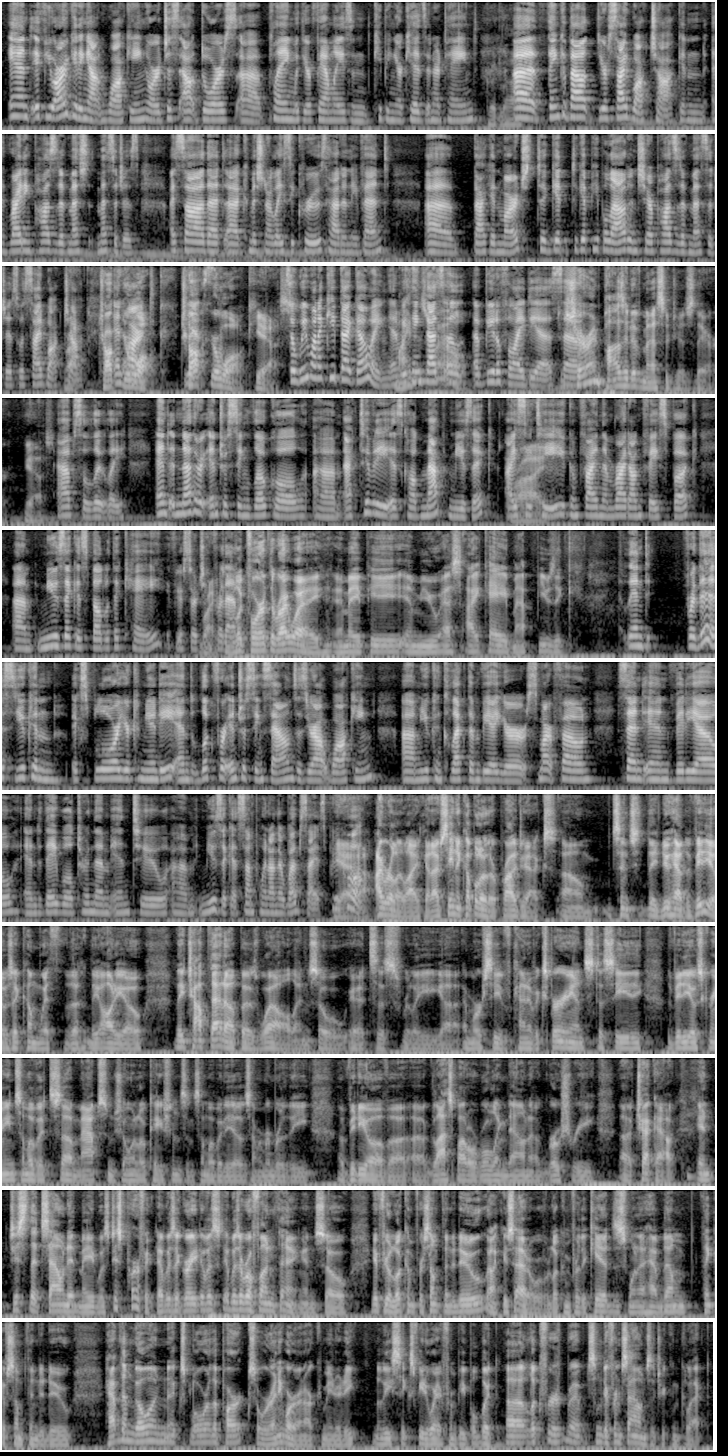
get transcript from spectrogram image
And if you are getting out and walking or just outdoors uh, playing with your families and keeping your kids entertained, Good luck. Uh, think about your sidewalk chalk and, and writing positive mes- messages. I saw that uh, Commissioner Lacey Cruz had an event uh, back in March to get to get people out and share positive messages with sidewalk chalk Right. Chalk and your art. walk. Chalk Yes. your walk. Yes. So we want to keep that going, and we think that's well. a, a beautiful idea. So Sharing positive messages there. Yes. Absolutely. And another interesting local um, activity is called Map Music, ICT. Right. You can find them right on Facebook. Um, music is spelled with a K if you're searching Right. for them. Look for it the right way. M A P M U S I K. Map music. and for this, you can explore your community and look for interesting sounds as you're out walking. Um, you can collect them via your smartphone, send in video, and they will turn them into um, music at some point on their website. It's pretty yeah, cool. I really like it. I've seen a couple of their projects. Um, since they do have the videos that come with the, the audio, they chop that up as well. And so it's this really uh, immersive kind of experience to see the video screen. Some of it's uh, maps and showing locations, and some of it is. I remember the a video of a, a glass bottle rolling down a grocery uh, checkout, and just that sound it made was just perfect. That was a great. It was it was a real fun thing. And so if you're looking for something to do, like you said, or looking for the kids, want to have them think of something to do. Have them go and explore the parks or anywhere in our community, at least six feet away from people, but uh, look for uh, some different sounds that you can collect.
